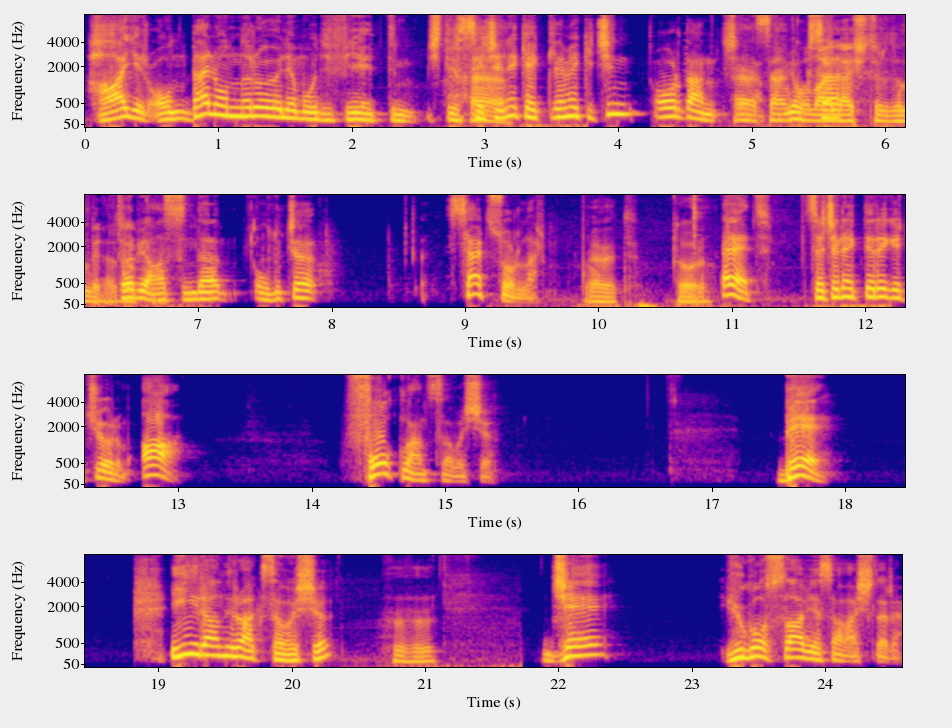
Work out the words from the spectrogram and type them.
Hayır, on, ben onları öyle modifiye ettim. İşte seçenek eklemek için oradan şey Ha, yaptım. sen Yoksa kolaylaştırdın biraz. tabii Okey. aslında oldukça sert sorular. Evet doğru. Evet, seçeneklere geçiyorum. A. Falkland Savaşı. B. İran-Irak Savaşı. C. Yugoslavya Savaşları.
